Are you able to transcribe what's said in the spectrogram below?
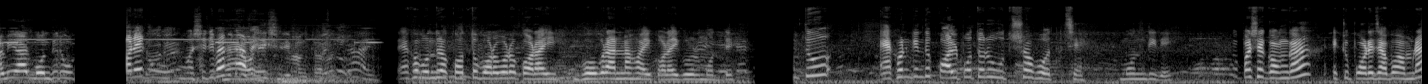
আমি আর মন্দিরে অনেক সিঁড়ি ভাঙতে হবে? হবে। দেখো বন্ধুরা কত বড় বড় কড়াই ভোগ রান্না হয় কড়াইগুলোর মধ্যে। এখন কিন্তু কল্পতরু উৎসব হচ্ছে মন্দিরে। ওপাশে গঙ্গা, একটু পরে যাব আমরা।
